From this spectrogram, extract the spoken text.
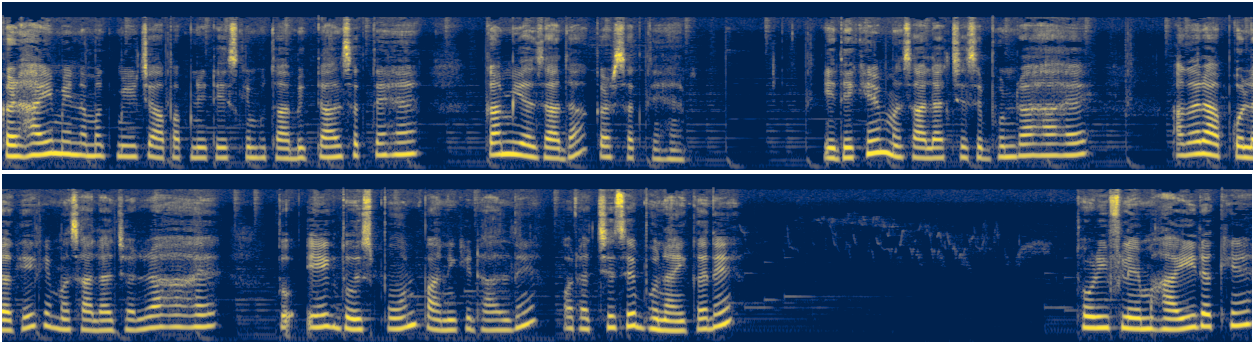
कढ़ाई में नमक, मिर्च आप अपने टेस्ट के मुताबिक डाल सकते हैं, कम या ज़्यादा कर सकते हैं। ये देखें, मसाला अच्छे से भुन रहा है। अगर आपको लगे कि मसाला जल रहा है तो एक दो स्पून पानी के डाल दें और अच्छे से भुनाई करें। थोड़ी फ्लेम हाई रखें।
